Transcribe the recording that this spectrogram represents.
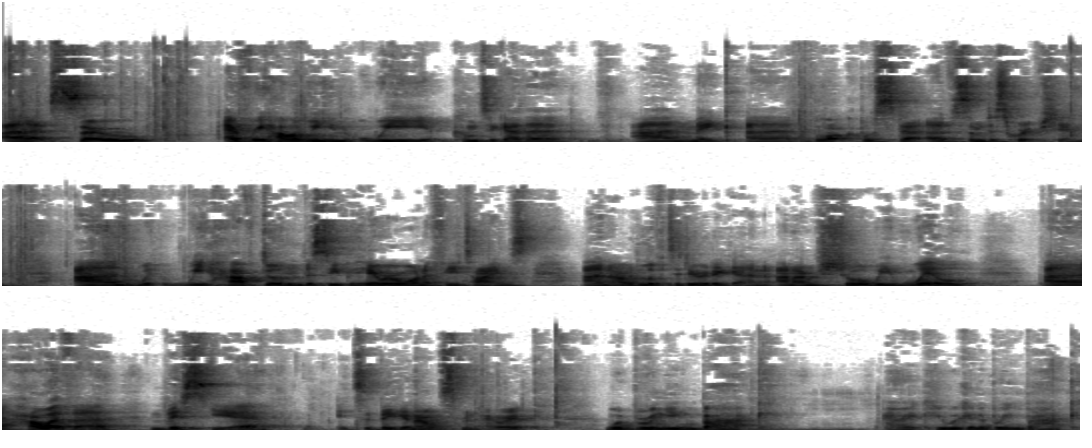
Uh, so every Halloween, we come together and make a blockbuster of some description. And we, we have done the superhero one a few times, and I would love to do it again, and I'm sure we will. Uh, however, this year, it's a big announcement, Eric. We're bringing back. Eric, who we're going to bring back?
